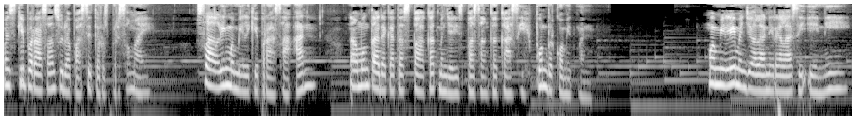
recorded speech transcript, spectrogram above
Meski perasaan sudah pasti terus bersemai, saling memiliki perasaan, namun tak ada kata sepakat menjadi pasang kekasih pun berkomitmen. Memilih menjalani relasi ini,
